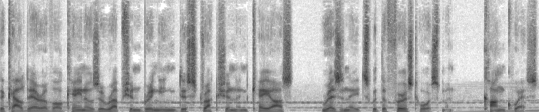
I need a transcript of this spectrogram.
The Caldera volcano's eruption bringing destruction and chaos resonates with the first horseman, Conquest,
